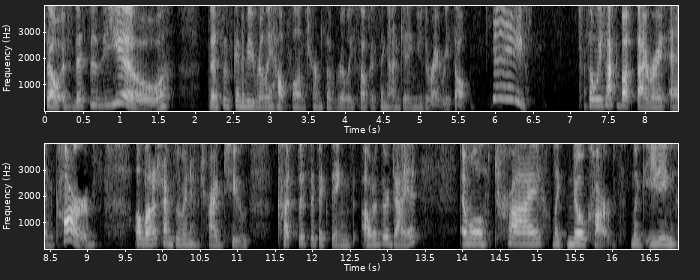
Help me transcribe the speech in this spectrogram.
So if this is you, this is going to be really helpful in terms of really focusing on getting you the right result. Yay! So we talk about thyroid and carbs, a lot of times women have tried to cut specific things out of their diet and we'll try like no carbs, like eating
